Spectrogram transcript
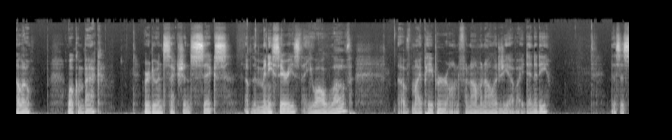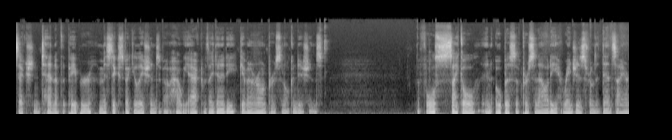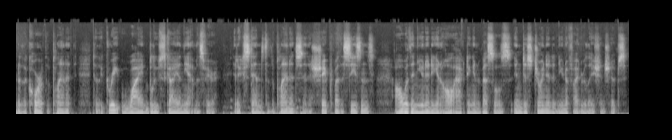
Hello, welcome back. We're doing section six of the mini series that you all love of my paper on phenomenology of identity. This is section 10 of the paper Mystic Speculations about how we act with identity given our own personal conditions. The full cycle and opus of personality ranges from the dense iron to the core of the planet to the great wide blue sky in the atmosphere. It extends to the planets and is shaped by the seasons, all within unity and all acting in vessels in disjointed and unified relationships.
